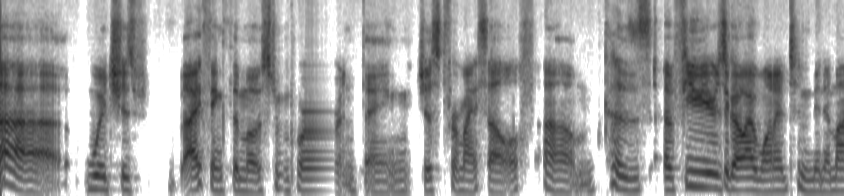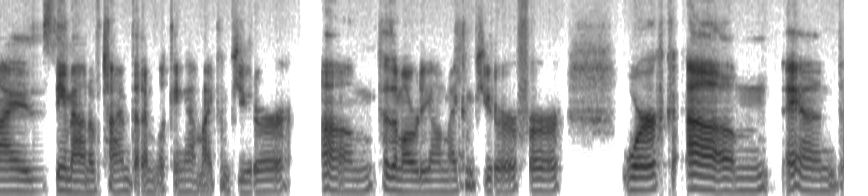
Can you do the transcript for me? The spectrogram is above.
uh, which is I think the most important thing just for myself. Because um, a few years ago, I wanted to minimize the amount of time that I'm looking at my computer because um, I'm already on my computer for work, um, and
